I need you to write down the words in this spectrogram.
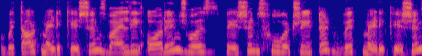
without medications, while the orange was patients who were treated with medications.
